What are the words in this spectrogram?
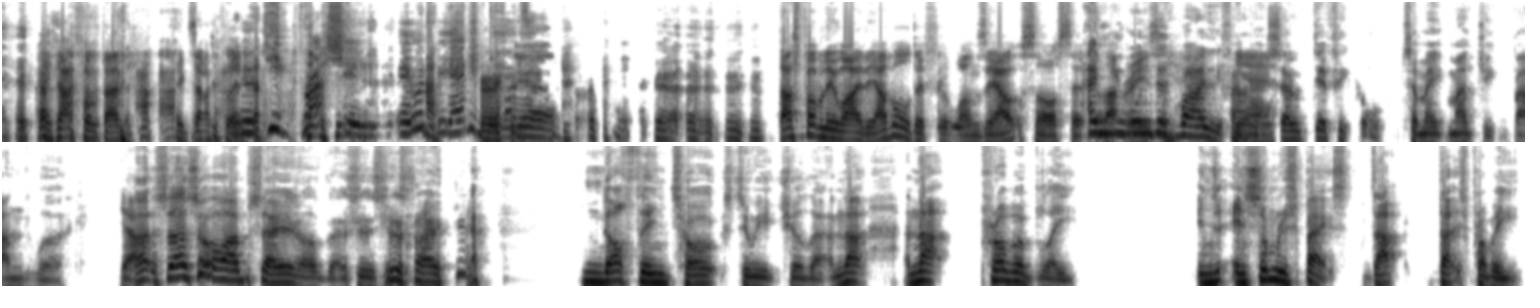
Exactly Ben. exactly It would keep crashing. It would be True. anything. yeah. that's probably why they have all different ones they outsource it for and that you reason wondered why they found Yeah. it so difficult to make Magic Band work. Yeah. That's, that's all I'm saying on this. It's just like nothing talks to each other. And that, and that probably, in, in some respects, that, that's probably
